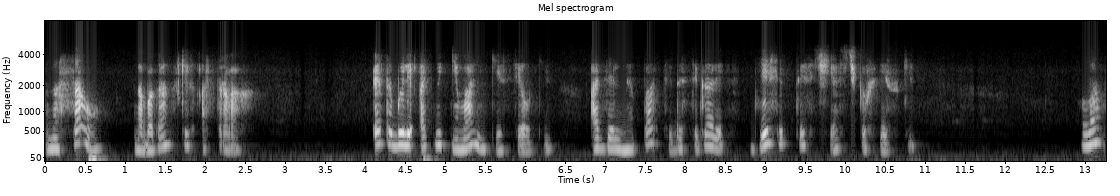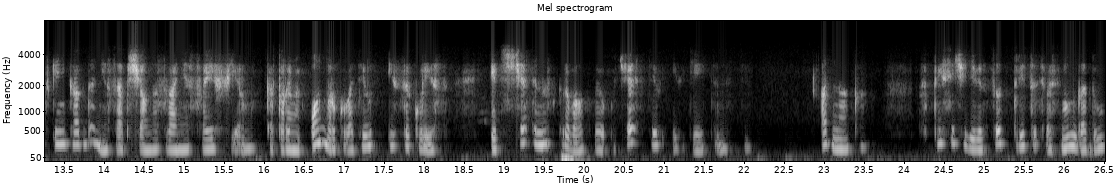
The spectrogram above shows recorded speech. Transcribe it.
Нассау на Баганских островах. Это были отнюдь не маленькие сделки. Отдельные партии достигали 10 тысяч ящиков виски. Ланский никогда не сообщал названия своих фирм, которыми он руководил из-за кулис, и тщательно скрывал свое участие в их деятельности. Однако в 1938 году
